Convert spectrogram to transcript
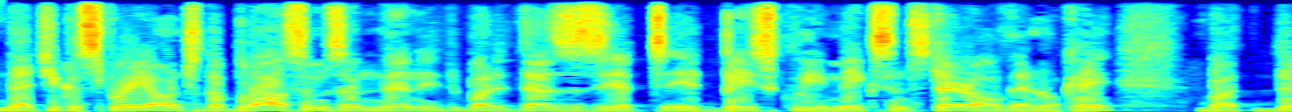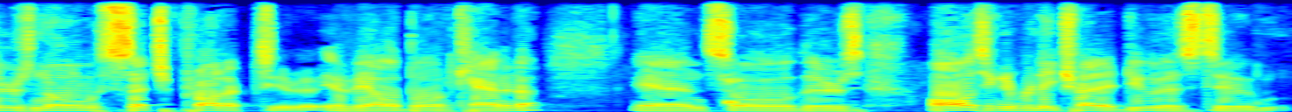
that you can spray onto the blossoms, and then it, what it does is it it basically makes them sterile. Then, okay, but there's no such product available in Canada. And so there's all you can really try to do is to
